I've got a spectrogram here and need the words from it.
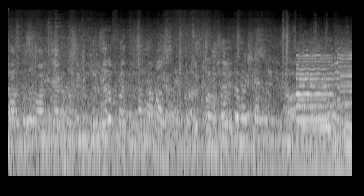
markası var yaklaşık yarı fiyatından da bahsediyor. Türk malı. Evet. Başarılı.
